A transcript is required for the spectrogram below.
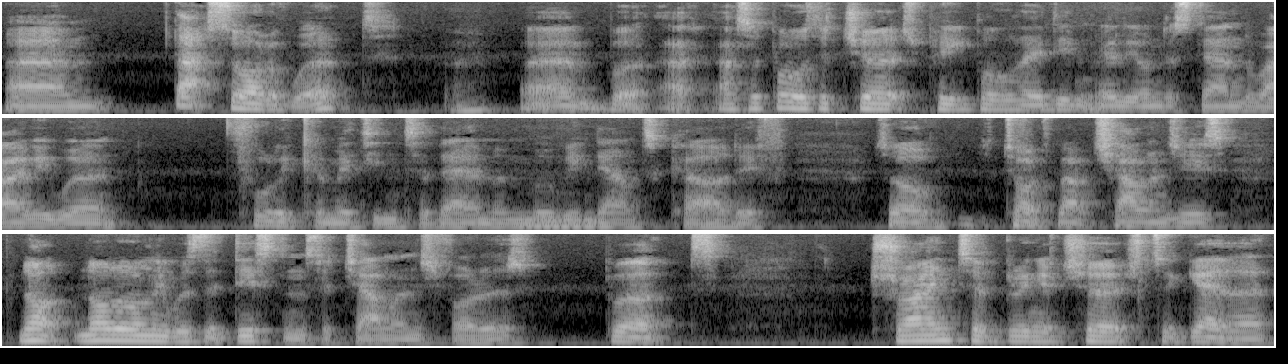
Um, that sort of worked. Um, but I, I suppose the church people they didn't really understand why we weren't fully committing to them and moving down to Cardiff. So you talked about challenges. Not not only was the distance a challenge for us, but trying to bring a church together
